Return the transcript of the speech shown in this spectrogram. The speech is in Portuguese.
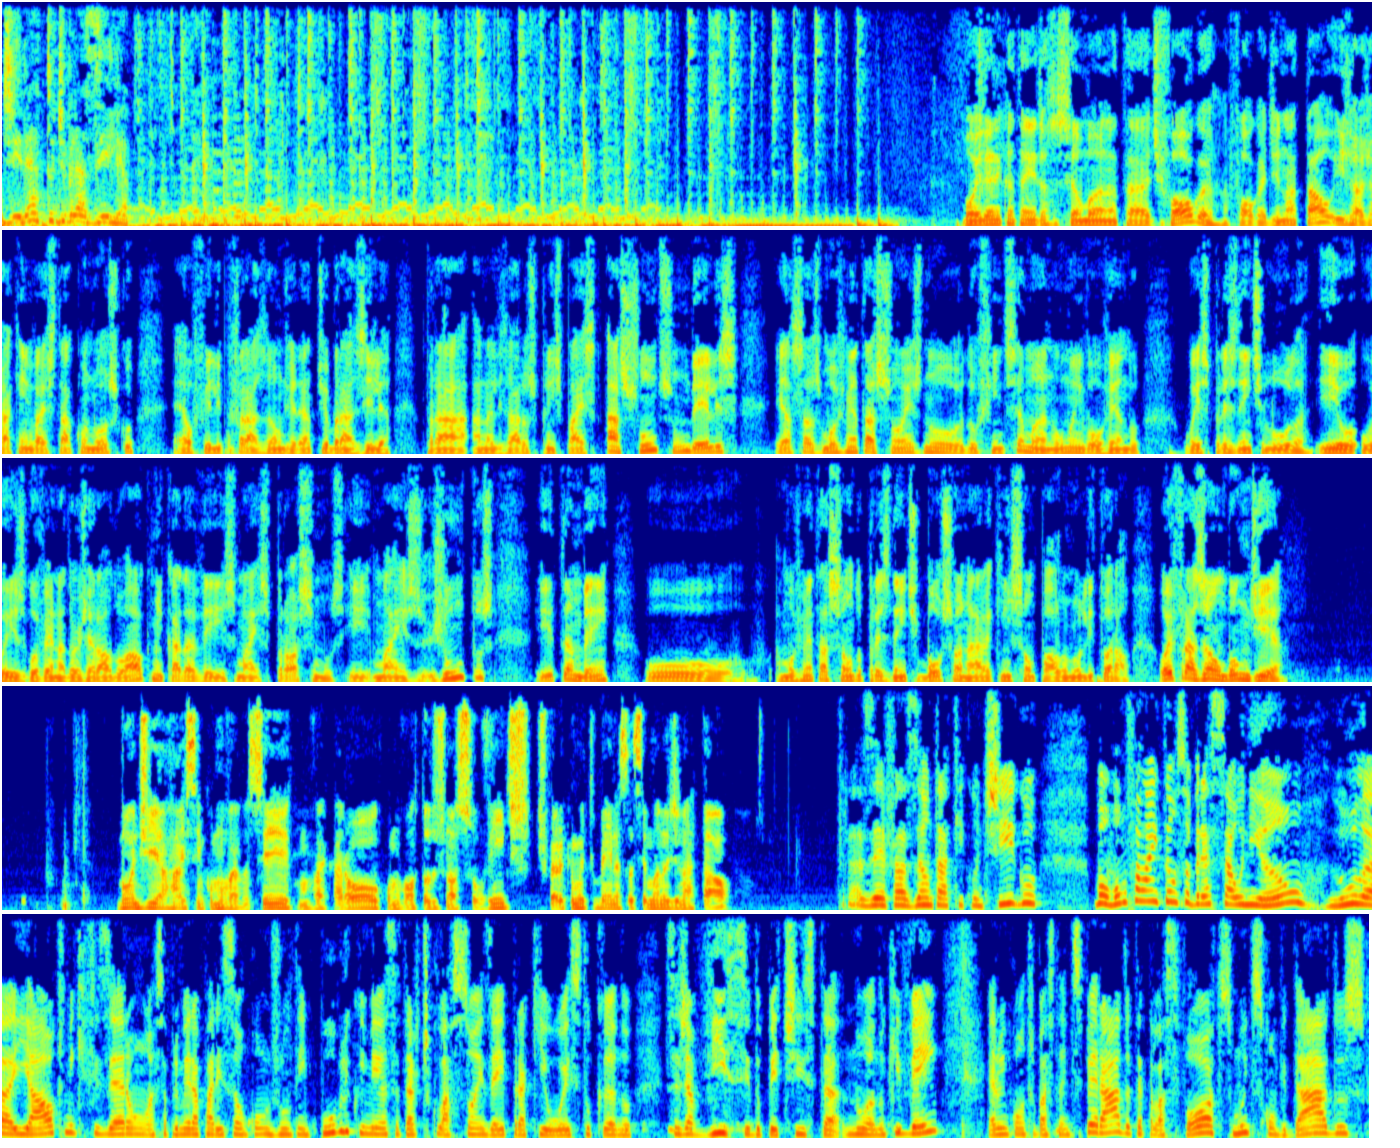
Direto de Brasília. Bom, Eliane Cantanhede essa semana está de folga, folga de Natal, e já já quem vai estar conosco é o Felipe Frazão, direto de Brasília, para analisar os principais assuntos, um deles essas movimentações no, do fim de semana, uma envolvendo o ex-presidente Lula e o, o ex-governador Geraldo Alckmin, cada vez mais próximos e mais juntos, e também o, a movimentação do presidente Bolsonaro aqui em São Paulo, no litoral. Oi, Frazão, bom dia. Bom dia, Heisen, como vai você? Como vai Carol? Como vão todos os nossos ouvintes? Espero que muito bem nessa semana de Natal. Prazer, Frazão, estar tá aqui contigo. Bom, vamos falar então sobre essa união Lula e Alckmin que fizeram essa primeira aparição conjunta em público em meio a essas articulações aí para que o ex-tucano seja vice do petista no ano que vem. Era um encontro bastante esperado, até pelas fotos, muitos convidados.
